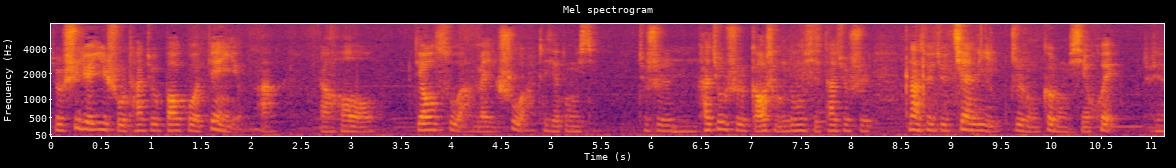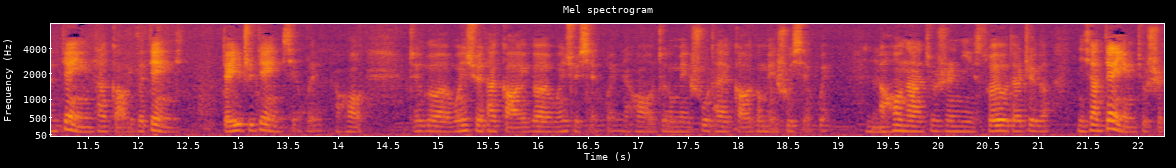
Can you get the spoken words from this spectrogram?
就视觉艺术，它就包括电影啊，然后雕塑啊、美术啊这些东西，就是它就是搞什么东西，它就是纳粹就建立这种各种协会，就像电影，它搞一个电影德意志电影协会，然后这个文学它搞一个文学协会，然后这个美术它也搞一个美术协会，然后呢，就是你所有的这个，你像电影就是。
